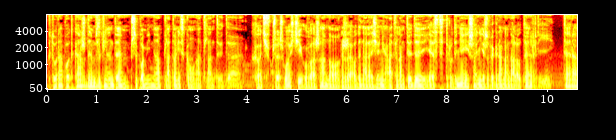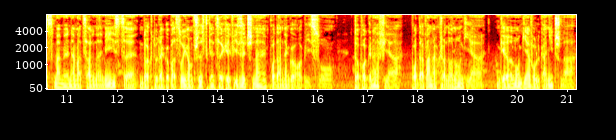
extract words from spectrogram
która pod każdym względem przypomina platońską Atlantydę. Choć w przeszłości uważano, że odnalezienie Atlantydy jest trudniejsze niż wygrana na loterii, teraz mamy namacalne miejsce, do którego pasują wszystkie cechy fizyczne podanego opisu. Topografia, podawana chronologia, geologia wulkaniczna,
